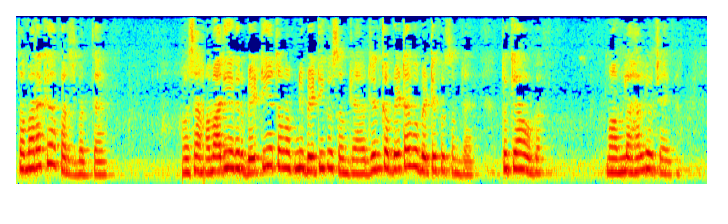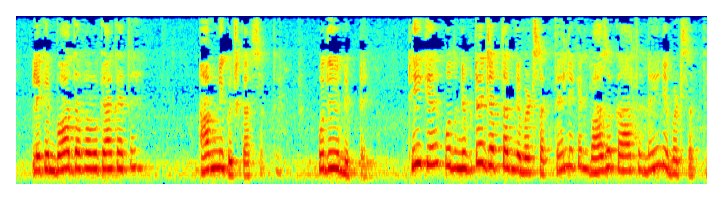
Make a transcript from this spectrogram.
تو ہمارا کیا فرض بنتا ہے؟ ہماری اگر بیٹی ہے تو ہم اپنی بیٹی کو سمجھائیں جن کا بیٹا وہ بیٹے کو سمجھائے تو کیا ہوگا؟ معاملہ حل ہو جائے گا۔ لیکن بہت دفعہ وہ کیا کہتے ہیں؟ ہم نہیں کچھ کر سکتے۔ خود ہی نپٹے۔ ٹھیک ہے، خود نپٹے جب تک نبٹ سکتے ہیں، لیکن بعض اوقات نہیں نبٹ سکتے۔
